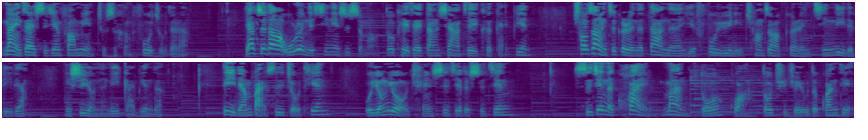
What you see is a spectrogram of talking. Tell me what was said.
那你在时间方面就是很富足的了。要知道，无论你的信念是什么，都可以在当下这一刻改变，创造你这个人的大能，也赋予你创造个人经历的力量。你是有能力改变的。第两百四十九天，我拥有全世界的时间。时间的快慢多寡都取决于我的观点。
